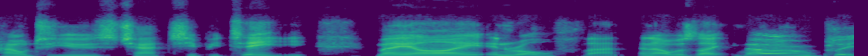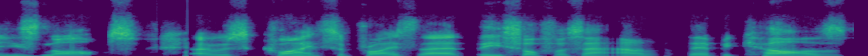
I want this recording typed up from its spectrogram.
how to use ChatGPT. May I enroll for that?" And I was like, "No, please not." I was quite surprised that these offers are out there because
